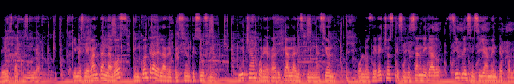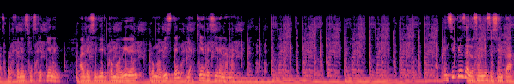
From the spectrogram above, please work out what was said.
de esta comunidad. Quienes levantan la voz en contra de la represión que sufren, luchan por erradicar la discriminación, por los derechos que se les han negado simple y sencillamente por las preferencias que tienen, al decidir cómo viven, cómo visten y a quién deciden amar. A principios de los años 60,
